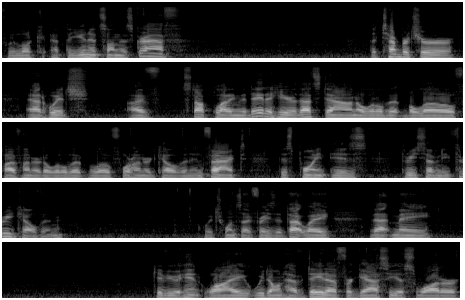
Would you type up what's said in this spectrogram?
if we look at the units on this graph, the temperature at which I've stopped plotting the data here, that's down a little bit below 500, a little bit below 400 Kelvin. In fact, this point is 373 Kelvin, which once I phrase it that way, that may give you a hint why we don't have data for gaseous water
